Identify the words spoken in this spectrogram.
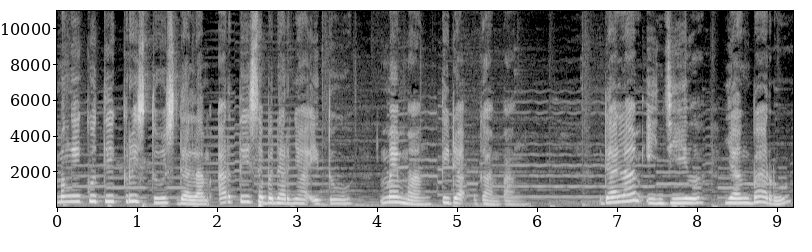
mengikuti Kristus dalam arti sebenarnya itu memang tidak gampang. Dalam Injil yang baru,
